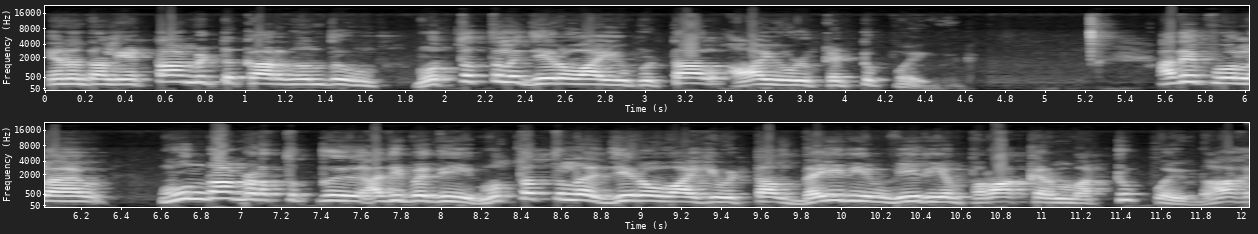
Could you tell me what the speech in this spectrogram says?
ஏனென்றால் எட்டாம் எட்டுக்காரன் வந்து மொத்தத்தில் ஜீரோவாகி விட்டால் ஆயுள் கெட்டு போய்விடும். அதே போல் மூன்றாம் இடத்துக்கு அதிபதி மொத்தத்தில் ஜீரோவாகிவிட்டால் தைரியம் வீரியம் பராக்கிரம் அற்று போய்விடும்.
